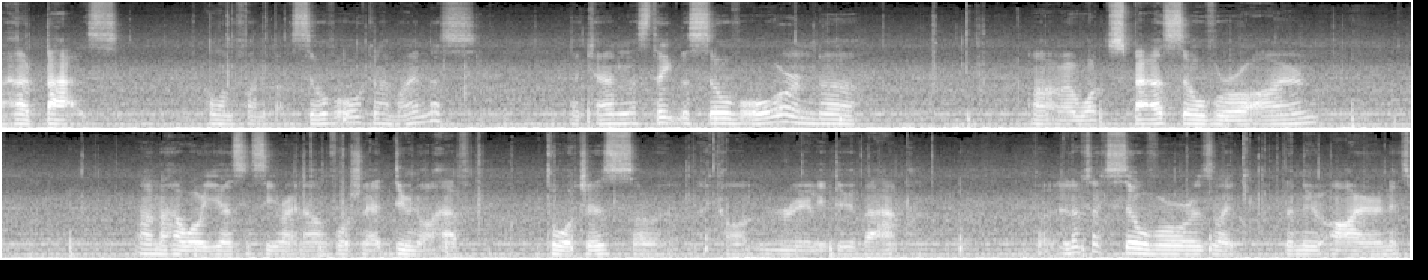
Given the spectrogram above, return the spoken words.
I heard bats. I want to find a bat. Silver ore? Can I mine this? I can. Let's take the silver ore and uh, I don't know what's better, silver or iron. I don't know how well you guys can see right now. Unfortunately, I do not have torches, so I can't really do that. But it looks like silver ore is like the new iron. It's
